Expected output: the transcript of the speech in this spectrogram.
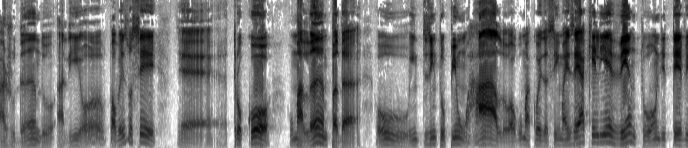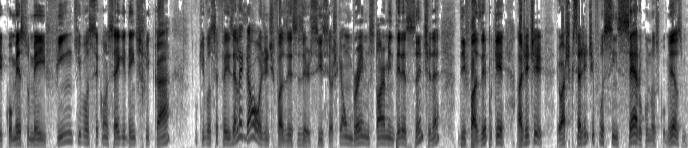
ajudando ali, ou talvez você é, trocou uma lâmpada ou desentupir um ralo, alguma coisa assim, mas é aquele evento onde teve começo, meio e fim que você consegue identificar o que você fez. É legal a gente fazer esse exercício, acho que é um brainstorm interessante, né, de fazer, porque a gente, eu acho que se a gente for sincero conosco mesmo,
